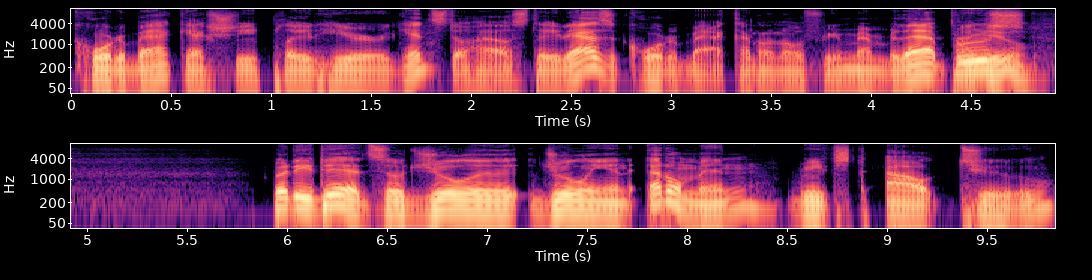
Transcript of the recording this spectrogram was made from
quarterback, actually played here against Ohio State as a quarterback. I don't know if you remember that, Bruce. But he did. So Juli- Julian Edelman reached out to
